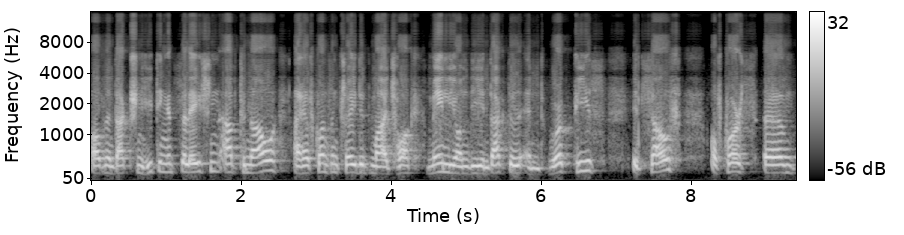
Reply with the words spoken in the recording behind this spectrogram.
of the induction heating installation. Up to now, I have concentrated my talk mainly on the inductor and workpiece itself. Of course, um,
